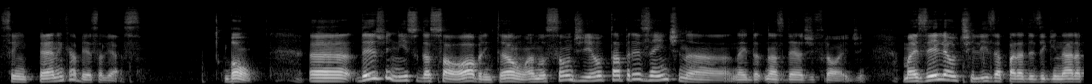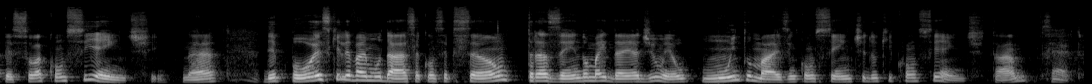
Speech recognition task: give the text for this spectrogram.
Sem pé nem cabeça, aliás. Bom, uh, desde o início da sua obra, então, a noção de eu está presente na, na, nas ideias de Freud mas ele a utiliza para designar a pessoa consciente, né? Depois que ele vai mudar essa concepção, trazendo uma ideia de um eu muito mais inconsciente do que consciente, tá? Certo.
